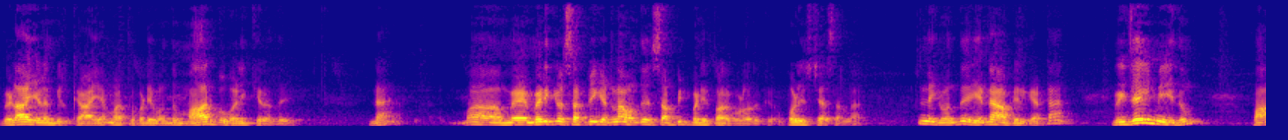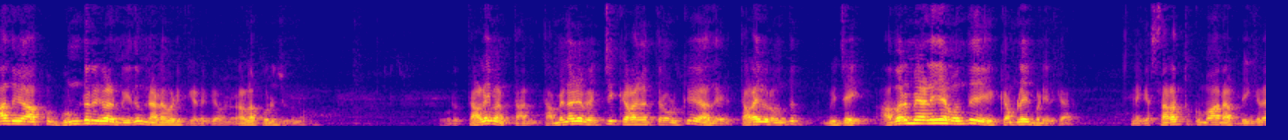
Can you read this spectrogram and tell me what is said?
விழா எலும்பில் காயம். மற்றபடி வந்து மார்பு வலிக்கிறது. என்ன? மெடிக்கல் சர்டிஃபிகேட்லாம் வந்து சப்மிட் பண்ணியிருப்பார் போல இருக்குது போலீஸ் ஸ்டேஷனில் இன்றைக்கி வந்து என்ன அப்படின்னு கேட்டால் விஜய் மீதும் பாதுகாப்பு குண்டர்கள் மீதும் நடவடிக்கை எடுக்க வேண்டும். நல்லா புரிஞ்சுக்கணும். ஒரு தலைவன் தன் தமிழக வெற்றி கழகத்தினருக்கு அது தலைவர் வந்து விஜய். அவர் மேலேயே வந்து கம்ப்ளைண்ட் பண்ணியிருக்கார் இன்றைக்கி சரத்குமார் அப்படிங்கிற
